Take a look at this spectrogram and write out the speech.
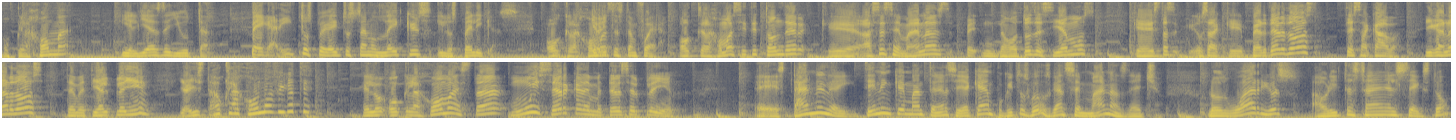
Oklahoma y el Jazz de Utah. Pegaditos, pegaditos están los Lakers y los Pelicans, que Oklahoma, ahorita están fuera. Oklahoma City Thunder, que hace semanas nosotros decíamos que estas, que- o sea, que perder dos te sacaba y ganar dos te metía al play-in. Y ahí está Oklahoma, fíjate. El Oklahoma está muy cerca de meterse al play-in. Eh, están en ahí, tienen que mantenerse, ya quedan poquitos juegos, quedan semanas de hecho. Los Warriors ahorita están en el sexto,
